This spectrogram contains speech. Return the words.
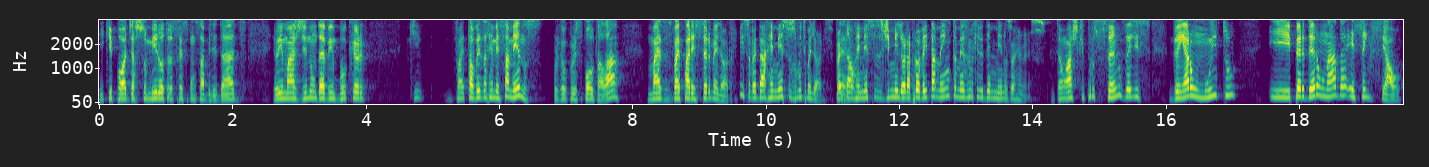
e que pode assumir outras responsabilidades. Eu imagino um Devin Booker que vai talvez arremessar menos, porque o Chris Paul tá lá, mas vai parecer melhor. Isso vai dar arremessos muito melhores. Vai É. dar arremessos de melhor aproveitamento, mesmo que ele dê menos arremesso. Então acho que para os Suns eles ganharam muito e perderam nada essencial.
